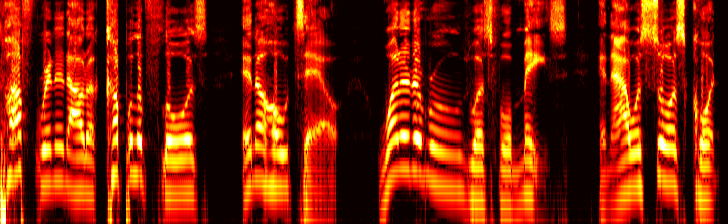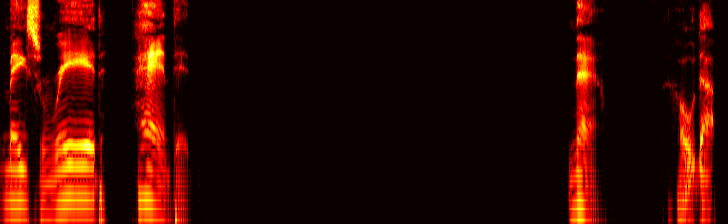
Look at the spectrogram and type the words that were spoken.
Puff rented out a couple of floors in a hotel. One of the rooms was for Mase, and our source caught Mase red handed. Now, hold up.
